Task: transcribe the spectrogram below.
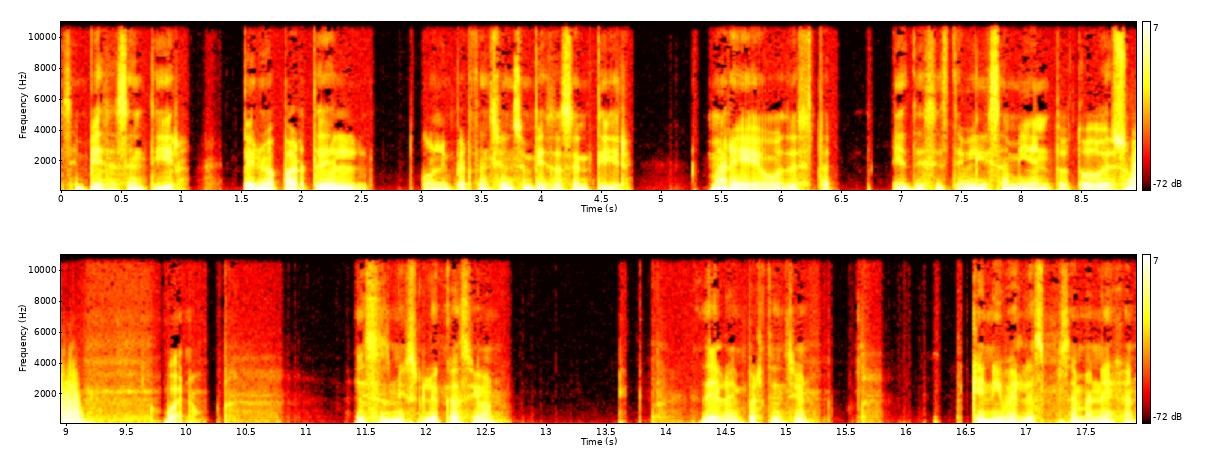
Se empieza a sentir, pero aparte del con la hipertensión se empieza a sentir mareo, desestabilizamiento, todo eso. Bueno, esa es mi explicación de la hipertensión. ¿Qué niveles se manejan?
